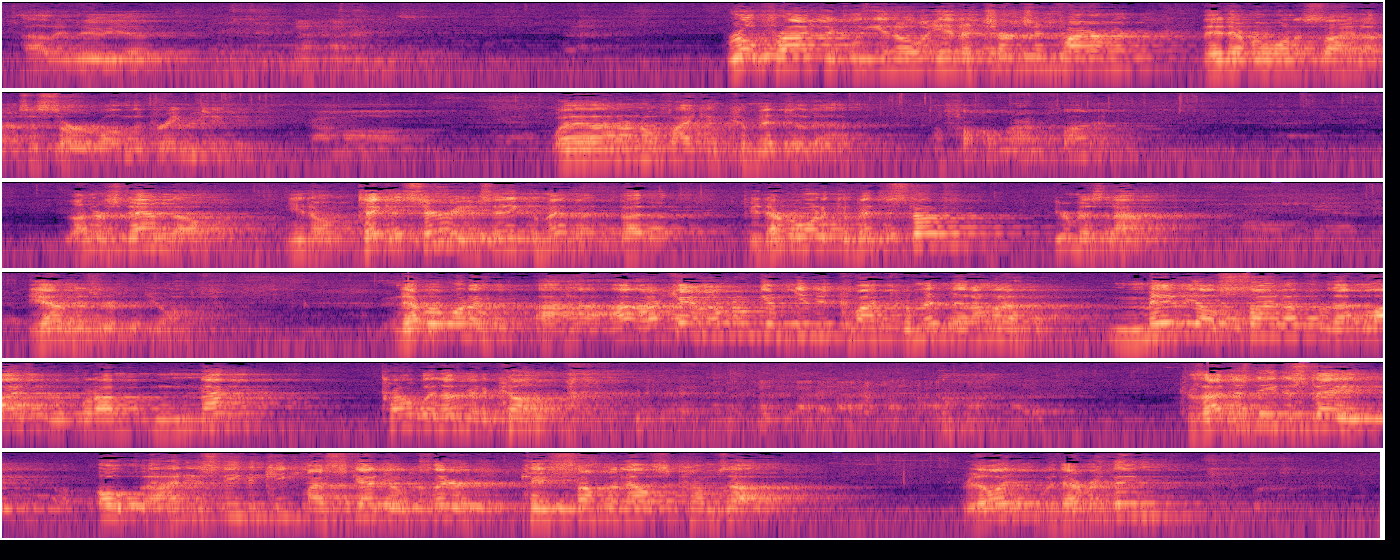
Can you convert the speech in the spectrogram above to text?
Hallelujah. Real practically, you know, in a church environment, they never want to sign up to serve on the dream team. Come on. Well, I don't know if I can commit to that. I thought, all right, fine. You understand, though, you know, take it serious, any commitment, but if you never want to commit to stuff, you're missing out. The enemy's ripping you off. Never want to, I, I, I can't, I'm going to give, give you my commitment. I'm going to, maybe I'll sign up for that life group, but I'm not, probably not going to come. Because I just need to stay open. I just need to keep my schedule clear in case something else comes up. Really? With everything?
